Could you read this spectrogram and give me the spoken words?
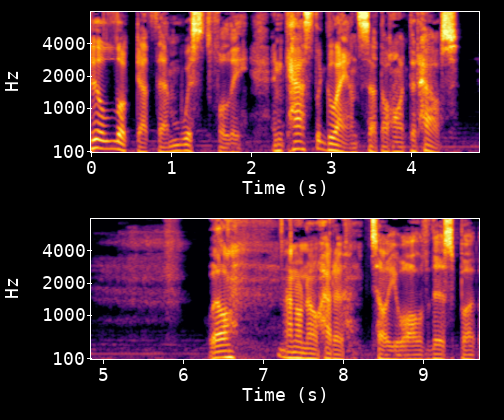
Bill looked at them wistfully and cast a glance at the haunted house. Well, I don't know how to tell you all of this, but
